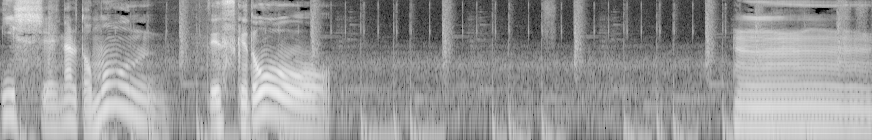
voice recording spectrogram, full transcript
いい試合になると思うんですけど、うーん、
